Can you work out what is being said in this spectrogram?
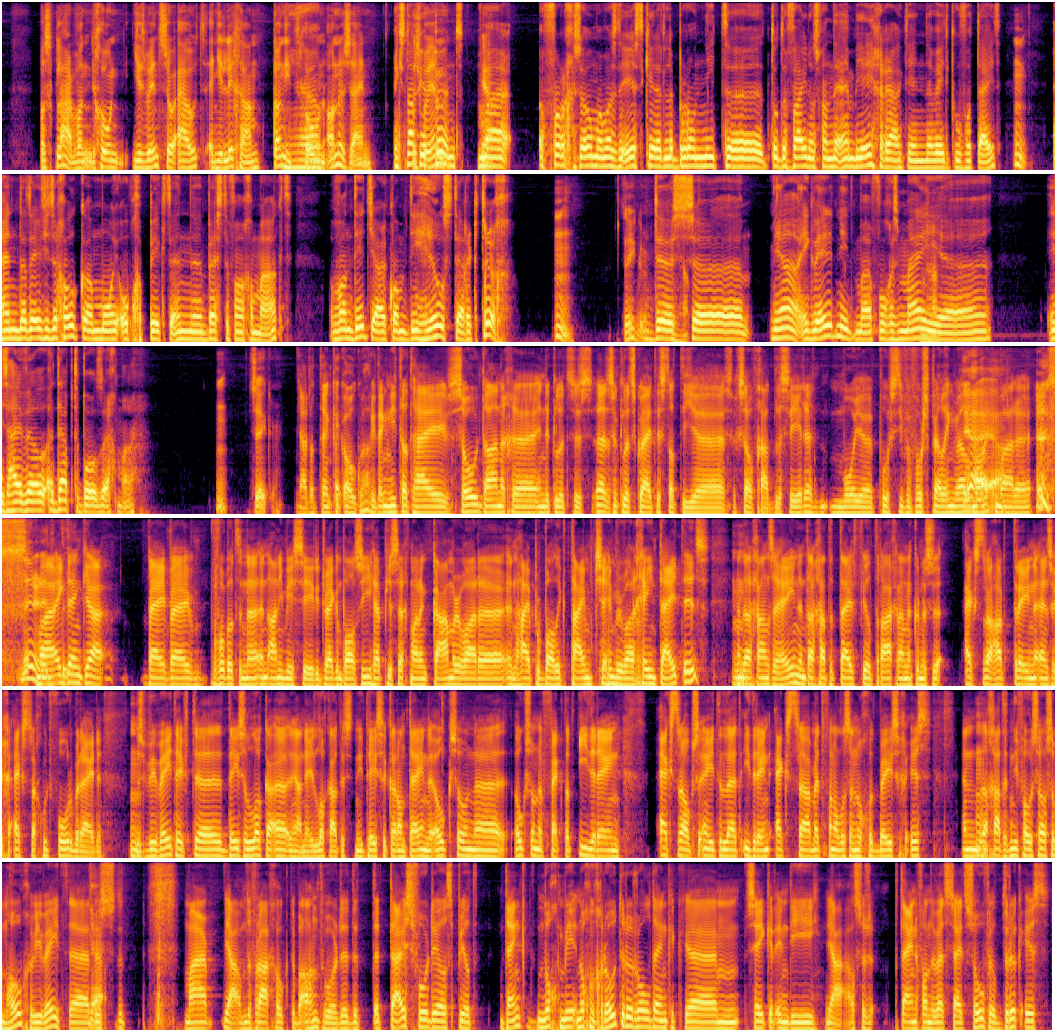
was het klaar. Want gewoon, je bent zo oud en je lichaam kan niet Ja. gewoon anders zijn. Ik snap Dus je hem- punt. ja. Maar vorige zomer was de eerste keer dat LeBron niet eh, tot de finals van de NBA geraakt in eh, weet ik hoeveel tijd. Mm. En dat heeft hij toch ook eh, mooi opgepikt en eh, het beste van gemaakt. Want dit jaar kwam die heel sterk terug. Hm, zeker. Dus ja. ja, ik weet het niet. Maar volgens mij eh, is hij wel adaptable, zeg maar. Zeker. Ja, dat denk ik ook wel. Ik denk niet dat hij zodanig eh, in de kluts is, eh, zijn kluts kwijt is dat hij eh, zichzelf gaat blesseren. Mooie positieve voorspelling wel, Ja, Mark. ja. Maar, eh, Nee, nee, maar nee, ik denk, ja, bij, bij bijvoorbeeld een, eh, een anime-serie, Dragon Ball Z, heb je zeg maar een kamer waar eh, een hyperbolic time chamber waar geen tijd is. En daar gaan ze heen en daar gaat de tijd veel trager en dan kunnen ze extra hard trainen en zich extra goed voorbereiden. Dus wie weet heeft eh, deze lockout, ja nee, lockout is het niet, deze quarantaine ook zo'n ook zo'n effect dat iedereen extra op zijn eten let, iedereen extra met van alles en nog wat bezig is. En dan gaat het niveau zelfs omhoog, wie weet. Eh, Dus dat, maar ja, om de vraag ook te beantwoorden, de- het thuisvoordeel speelt denk ik nog, meer, nog een grotere rol, denk ik. ehm, zeker in die, ja, als er op het einde van de wedstrijd zoveel druk is.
